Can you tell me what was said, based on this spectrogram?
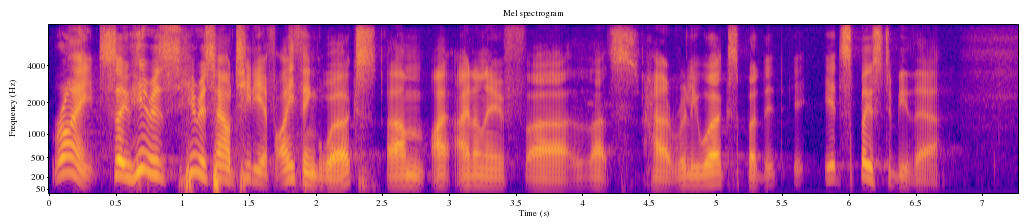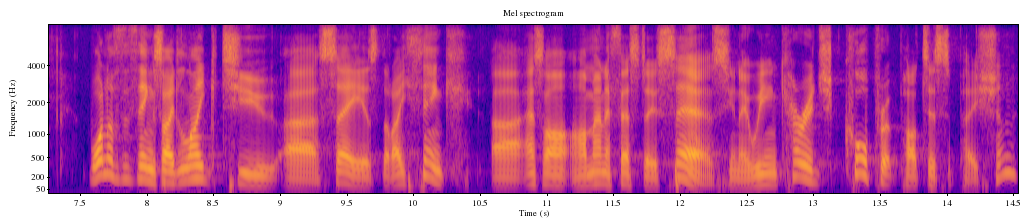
Right, so here is, here is how TDF, I think, works. Um, I, I, don't know if uh, that's how it really works, but it, it, it's supposed to be there. One of the things I'd like to uh, say is that I think, uh, as our, our manifesto says, you know, we encourage corporate participation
